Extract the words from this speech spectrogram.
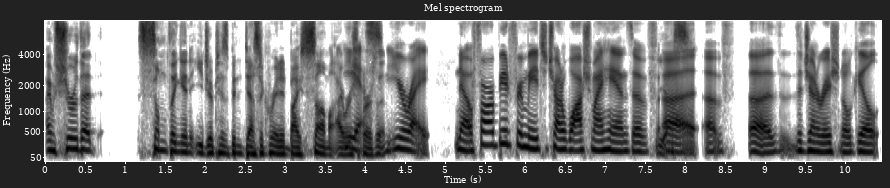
I'm sure that something in Egypt has been desecrated by some Irish yes, person. You're right. No, far be it from me to try to wash my hands of Yes. uh, of uh, the generational guilt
